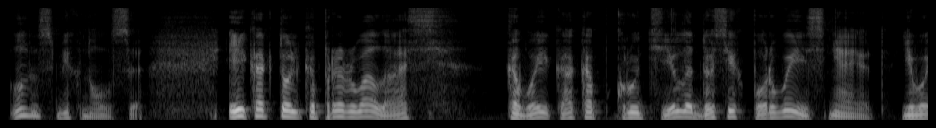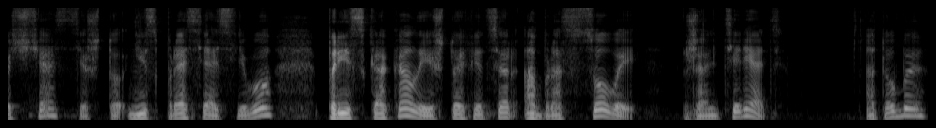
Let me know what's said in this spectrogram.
Он усмехнулся. И как только прорвалась, кого и как обкрутила, до сих пор выясняют. Его счастье, что, не спросясь его, прискакал, и что офицер образцовый, жаль терять. А то бы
